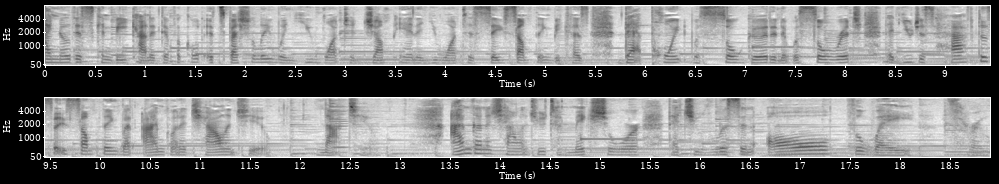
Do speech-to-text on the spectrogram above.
I know this can be kind of difficult, especially when you want to jump in and you want to say something because that point was so good and it was so rich that you just have to say something. But I'm going to challenge you not to. I'm going to challenge you to make sure that you listen all the way through.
